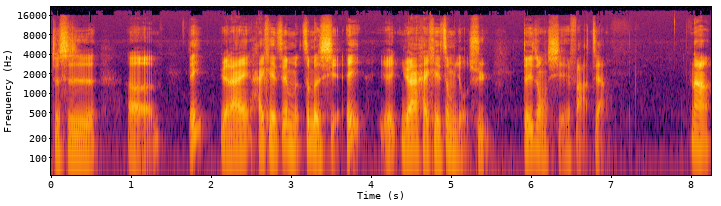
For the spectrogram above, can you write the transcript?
就是呃，诶，原来还可以这么这么写，诶，原原来还可以这么有趣的一种写法，这样。那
